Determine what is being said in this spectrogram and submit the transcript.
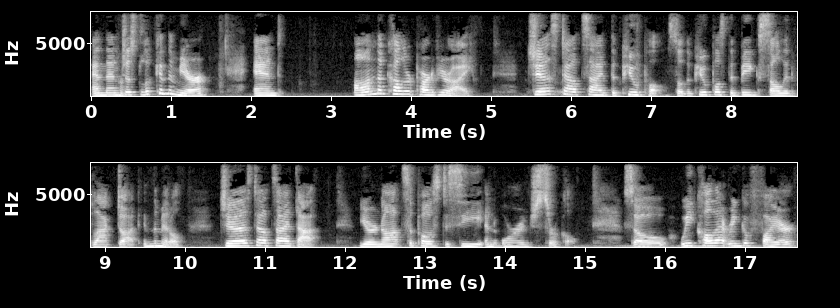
and then Mhm. just look in the mirror and on the colored part of your eye just outside the pupil. So the pupil's the big solid black dot in the middle. Just outside that you're not supposed to see an orange circle. So we call that ring of fire.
